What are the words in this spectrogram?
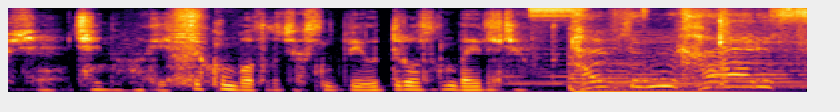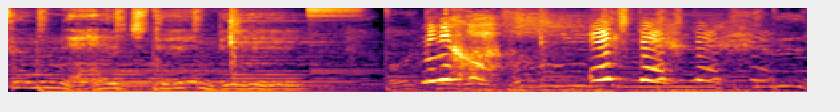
шээ. Чи намайг эцэг хүн болгож өгсөнд би өдөр болгон баярлж байна. Тавлан хайрлсан ээжтэй би Минийхөө ээжтэй.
